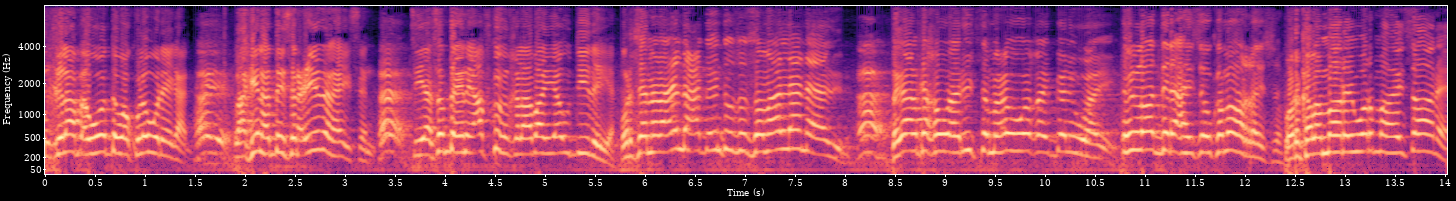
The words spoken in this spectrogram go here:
inqilaab awoodda waa kula wareegaan. Laakiin haddaysan ciidan haysan siyaasadda inay afku inqilaabaan yaa u diidaya. War sanalaacinta cadda intuusan somalilan aadin. Dagaalka khawaariijta muxuu uga qaybgeli waayey? In loo dira haysow kama horrayso. War kalemaanay war ma haysaane.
